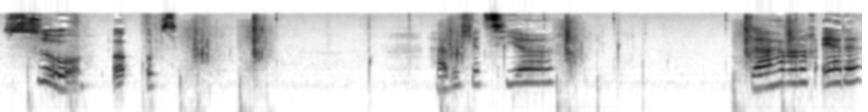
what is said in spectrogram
So. Oh, ups. Habe ich jetzt hier... Da haben wir noch Erde.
